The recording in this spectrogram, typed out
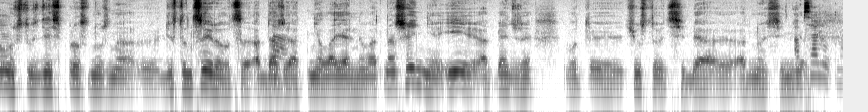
думаю, что здесь просто нужно э, дистанцироваться от, Да. даже от нелояльного отношения и, опять же, вот э, чувствовать себя э, одной семьей. Абсолютно,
